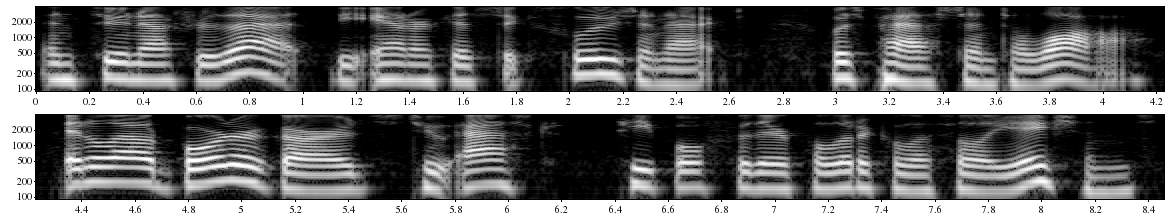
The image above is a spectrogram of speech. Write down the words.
and soon after that, the Anarchist Exclusion Act was passed into law. It allowed border guards to ask people for their political affiliations,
